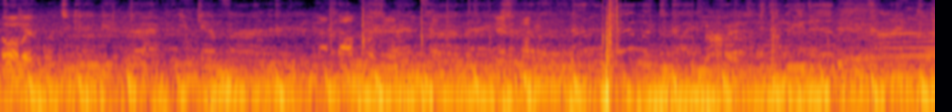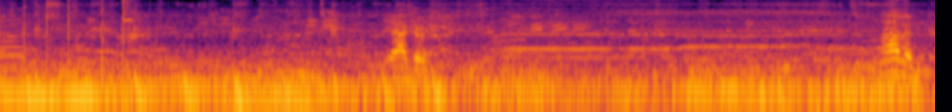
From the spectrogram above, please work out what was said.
Come on, baby. Yeah, Chris. Eleven. rescue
